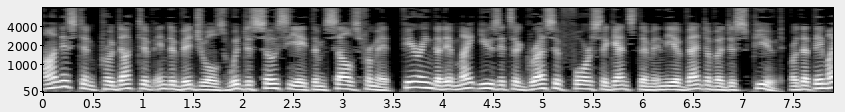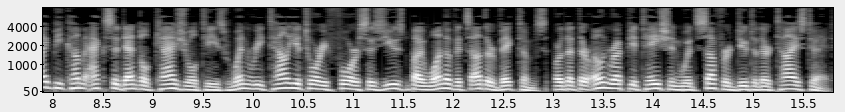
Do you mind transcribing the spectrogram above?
Honest and productive individuals would dissociate themselves from it, fearing that it might use its aggressive force against them in the event of a dispute, or that they might become accidental casualties when retaliatory force is used by one of its other victims, or that their own reputation would suffer due to their ties to it.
